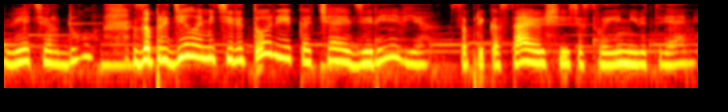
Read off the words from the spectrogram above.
Ветер дул за пределами территории, качая деревья, соприкасающиеся своими ветвями.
